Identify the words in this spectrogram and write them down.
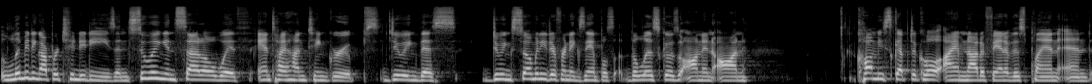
limiting opportunities and suing and settle with anti hunting groups, doing this, doing so many different examples. The list goes on and on. Call me skeptical. I am not a fan of this plan, and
